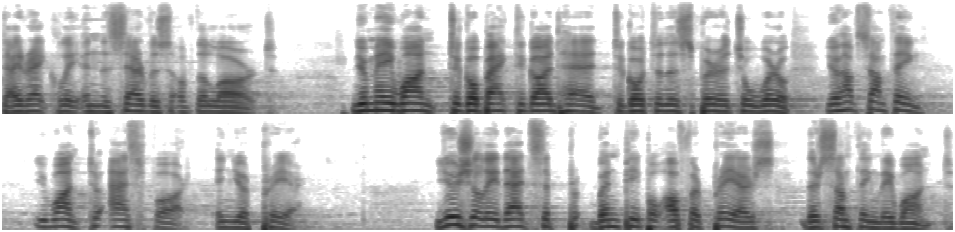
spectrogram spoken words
directly in the service of the Lord. You may want to go back to Godhead, to go to the spiritual world. You have something you want to ask for in your prayer. Usually that's when people offer prayers, there's something they want.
